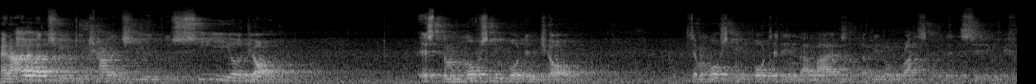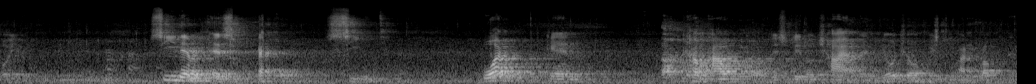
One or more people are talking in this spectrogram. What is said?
And I want you to challenge you to see your job as the most important job. It's the most important in the lives of the little rascal that is sitting before you. See them as apple seed. What can come out of this little child, and your job is to unlock them.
